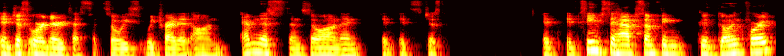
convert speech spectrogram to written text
in just ordinary test sets. So we, we tried it on MNIST and so on, and it, it's just, it, it seems to have something good going for it,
